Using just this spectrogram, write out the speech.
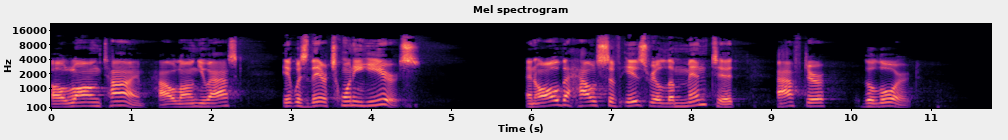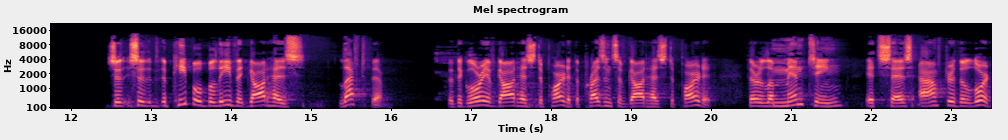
a long time. How long, you ask? It was there 20 years. And all the house of Israel lamented after the Lord. So, so the people believe that God has left them, that the glory of God has departed, the presence of God has departed. They're lamenting it says, after the Lord.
